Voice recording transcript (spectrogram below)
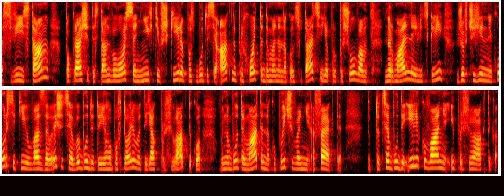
свій стан, покращити стан волосся, нігтів, шкіри, позбутися акне, приходьте до мене на консультацію. Я пропишу вам нормальний людський жовчогінний курс, який у вас залишиться. Ви будете його повторювати як профілактику, воно буде мати накопичувальні ефекти. Тобто це буде і лікування, і профілактика.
